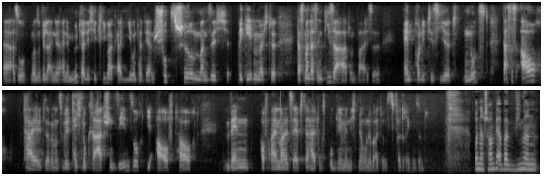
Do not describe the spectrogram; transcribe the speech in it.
Äh, also wenn man so will, eine, eine mütterliche Klima-KI, unter deren Schutzschirm man sich begeben möchte, dass man das in dieser Art und Weise entpolitisiert nutzt. Das ist auch Teil dieser, wenn man so will, technokratischen Sehnsucht, die auftaucht, wenn auf einmal Selbsterhaltungsprobleme nicht mehr ohne weiteres zu verdrängen sind. Und dann schauen wir aber, wie man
